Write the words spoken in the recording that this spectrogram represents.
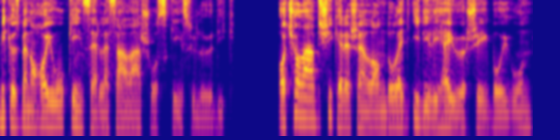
miközben a hajó kényszerleszálláshoz készülődik. A család sikeresen landol egy idilli helyőrség bolygón,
